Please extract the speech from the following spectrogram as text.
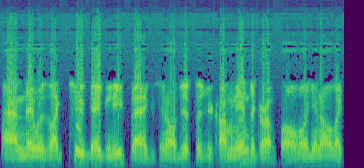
And it was like two big leaf bags, you know, just as you're coming into Grumpo. Well, you know, like,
